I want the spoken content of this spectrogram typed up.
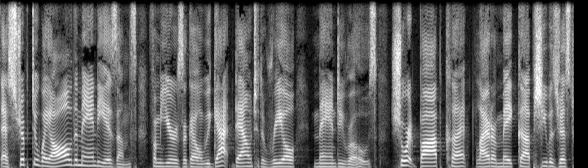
that stripped away all the Mandyisms from years ago. And we got down to the real Mandy Rose. Short bob cut, lighter makeup. She was just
